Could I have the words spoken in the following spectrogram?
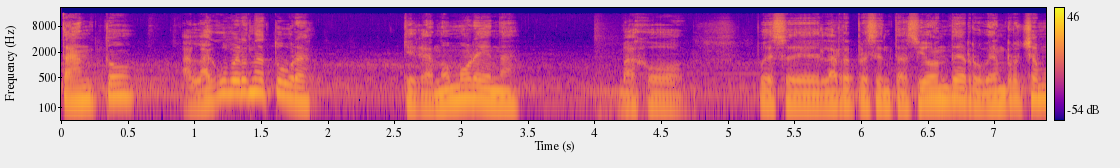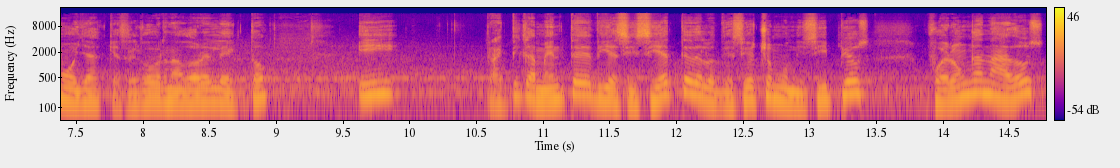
tanto a la gubernatura que ganó Morena bajo pues eh, la representación de Rubén Rochamoya, que es el gobernador electo, y prácticamente 17 de los 18 municipios fueron ganados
